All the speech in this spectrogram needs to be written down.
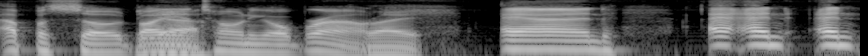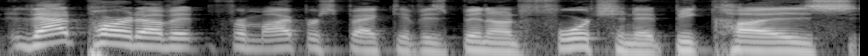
episode by Yeah. Antonio Brown Right. and and and that part of it from my perspective has been unfortunate because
